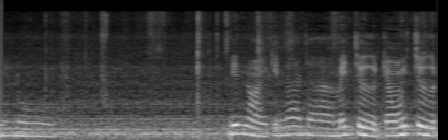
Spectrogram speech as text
มีรูนิดหน่อยกินได้จะไม่จืดยังไม่จืด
